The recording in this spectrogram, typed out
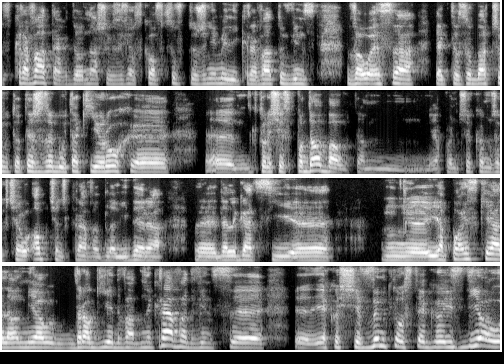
w krawatach do naszych związkowców, którzy nie mieli krawatów, więc Wałęsa, jak to zobaczył, to też zrobił taki ruch, który się spodobał tam Japończykom, że chciał obciąć krawat dla lidera delegacji E, japońskie, ale on miał drogi jedwabny krawat, więc e, e, jakoś się wymknął z tego i zdjął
